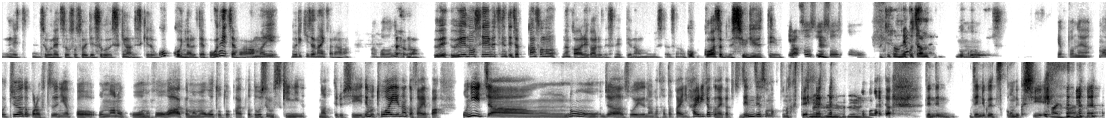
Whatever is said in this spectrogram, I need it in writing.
熱情熱を注いですごい好きなんですけど、ごっこになるとやっぱお姉ちゃんがあんまり乗り気じゃないから、なるほどねその上上の性別によって若干そのなんかあれがあるんですねっていうのは思いました。そのごっこ遊びの主流っていうか。いやそうそうそうそううちその猫ちゃんごっこ。やっぱね、まあ、うちはだから普通にやっぱ女の子の方がやっぱままごととかやっぱどうしても好きになってるしでもとはいえなんかさやっぱお兄ちゃんのじゃあそういうなんか戦いに入りたくないかって全然そんなことなくて、うんうんうんもうなんか全然全力で突っ込んでいくし、はいはい。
